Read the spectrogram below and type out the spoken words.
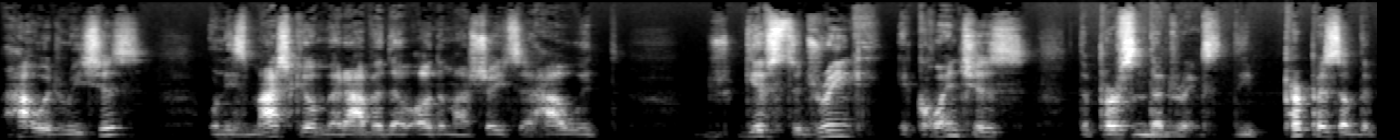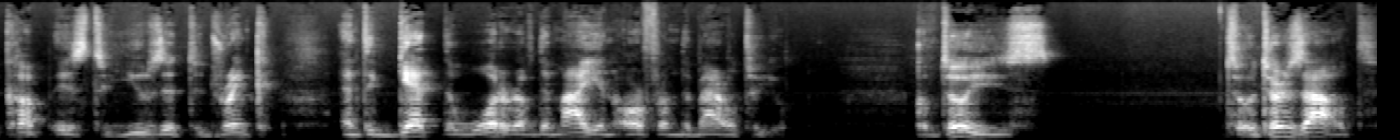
how it reaches and is mashke merave the odom how it gives to drink, it quenches the person that drinks. The purpose of the cup is to use it to drink and to get the water of the mayan or from the barrel to you. Komtois, so it turns out,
